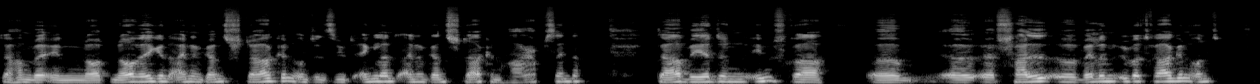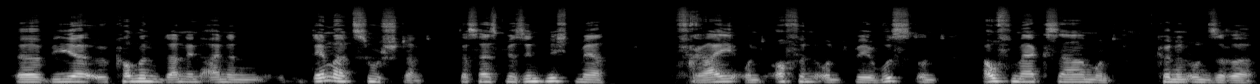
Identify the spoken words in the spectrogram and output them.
da haben wir in Nordnorwegen einen ganz starken und in Südengland einen ganz starken HARP-Sender. Da werden Infra äh, äh, Schallwellen übertragen und äh, wir kommen dann in einen Dämmerzustand. Das heißt, wir sind nicht mehr frei und offen und bewusst und aufmerksam und können unsere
